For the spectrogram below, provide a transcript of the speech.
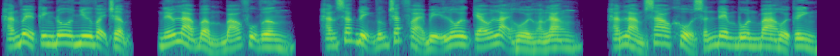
hắn về kinh đô như vậy chậm, nếu là bẩm báo phụ vương, hắn xác định vững chắc phải bị lôi kéo lại hồi hoàng lăng, hắn làm sao khổ sấn đêm buôn ba hồi kinh.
